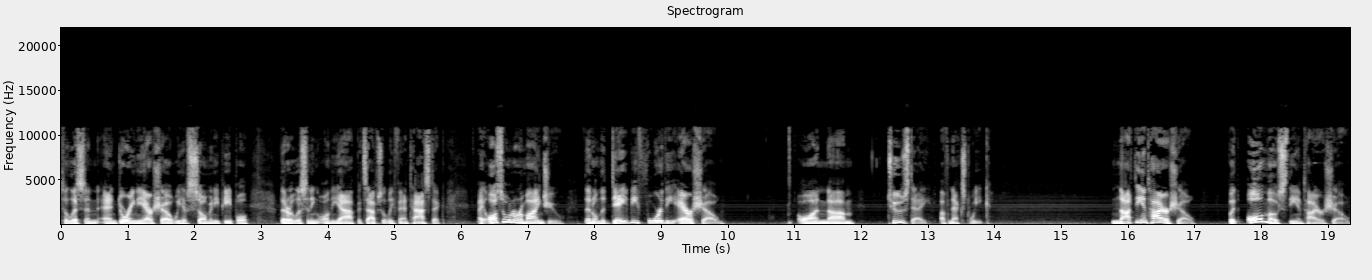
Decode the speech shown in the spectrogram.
to listen. And during the air show, we have so many people that are listening on the app. It's absolutely fantastic. I also want to remind you that on the day before the air show, on um, Tuesday of next week. Not the entire show, but almost the entire show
